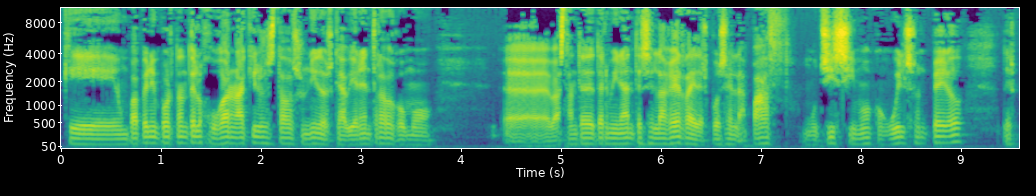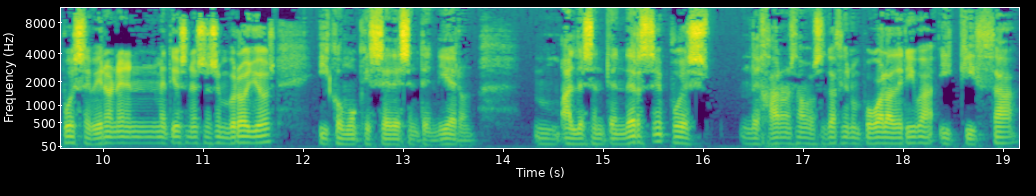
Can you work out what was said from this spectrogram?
que un papel importante lo jugaron aquí los Estados Unidos, que habían entrado como eh, bastante determinantes en la guerra y después en la paz, muchísimo, con Wilson, pero después se vieron metidos en esos embrollos y como que se desentendieron. Mm, al desentenderse, pues dejaron esta situación un poco a la deriva y quizá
